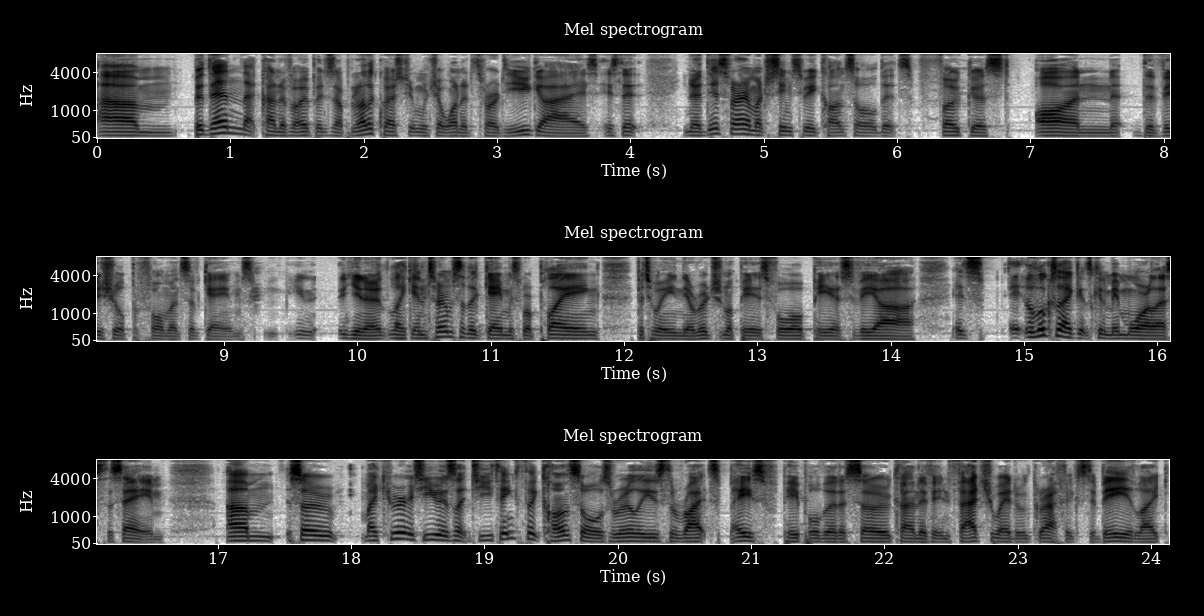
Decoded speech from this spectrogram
Um, but then that kind of opens up another question which i wanted to throw to you guys is that you know this very much seems to be a console that's focused on the visual performance of games. You, you know like in terms of the games we're playing between the original ps4 psvr it's it looks like it's going to be more or less the same um, so my query to you is like, do you think that consoles really is the right space for people that are so kind of infatuated with graphics to be? Like,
